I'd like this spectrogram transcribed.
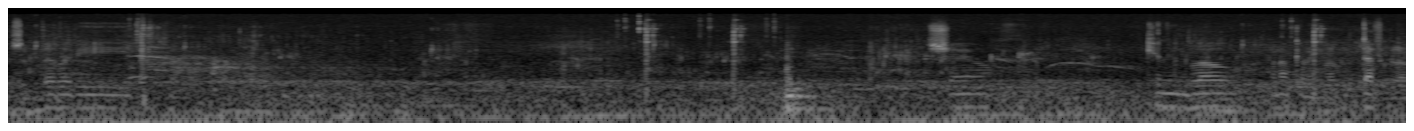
usability. Death Blow. Shale. Killing blow. Well, not killing blow. Death blow.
